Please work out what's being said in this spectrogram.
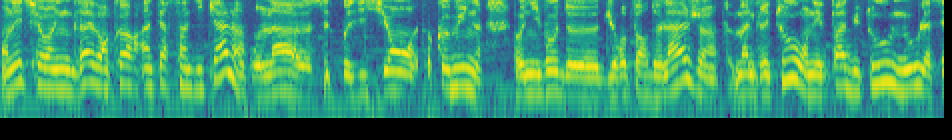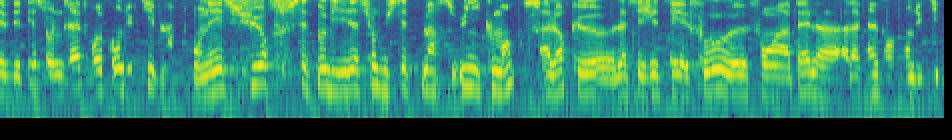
On est sur une grève encore intersyndicale. On a euh, cette position commune au niveau du report de l'âge. Malgré tout, on n'est pas du tout, nous, la CFDT, sur une grève reconductible. On est sur cette mobilisation du 7 mars uniquement, alors que la CGT et FO euh, font appel à la grève reconductible.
